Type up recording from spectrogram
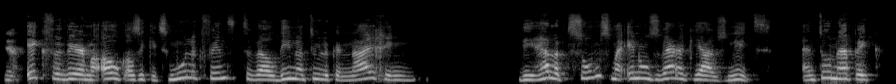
Ja. Ik verweer me ook als ik iets moeilijk vind. Terwijl die natuurlijke neiging, die helpt soms, maar in ons werk juist niet. En toen heb ik,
